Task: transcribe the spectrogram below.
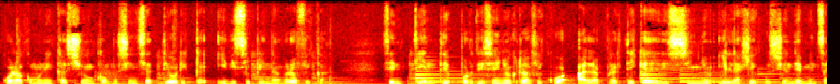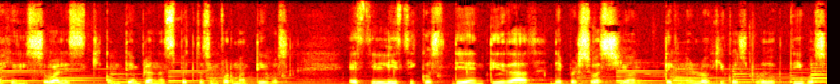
con la comunicación como ciencia teórica y disciplina gráfica. Se entiende por diseño gráfico a la práctica de diseño y la ejecución de mensajes visuales que contemplan aspectos informativos, estilísticos, de identidad, de persuasión, tecnológicos, productivos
